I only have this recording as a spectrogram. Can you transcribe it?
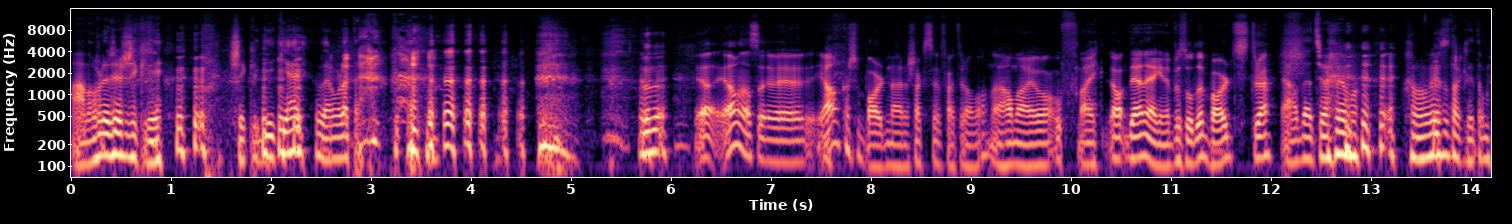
Nei, nå blir det skikkelig Skikkelig geeky her. Det er ålreit, det. Men, ja, ja, men altså Ja, kanskje Barden er en slags fighter, han òg. Nei, han er jo Uff, nei. Ja, det er en egen episode. Bards, tror jeg. Ja, det tror jeg vi må, må vi snakke litt om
